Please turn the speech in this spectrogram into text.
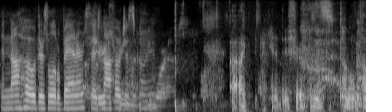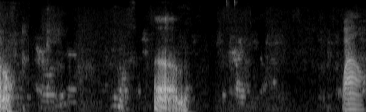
And Naho, there's a little banner says share Naho just with going. I, I can't do share because it's tunnel tunnel. Um, Wow.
